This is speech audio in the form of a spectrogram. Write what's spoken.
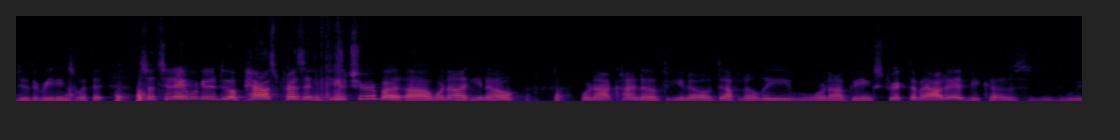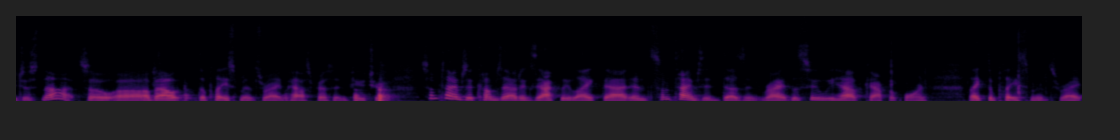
do the readings with it. So today we're going to do a past, present, and future, but we're not, you know, we're not kind of, you know, definitely we're not being strict about it because we're just not. So uh, about the placements, right? Past, present, future. Sometimes it comes out exactly like that, and sometimes it doesn't, right? Let's see, we have Capricorn, like the placements, right?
